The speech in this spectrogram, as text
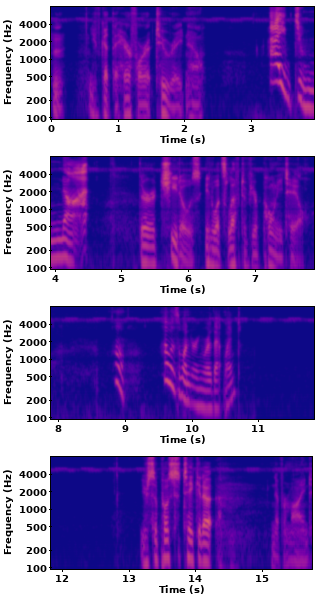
Hmm. You've got the hair for it too right now. I do not. There are Cheetos in what's left of your ponytail. Oh, I was wondering where that went. You're supposed to take it out. Never mind.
